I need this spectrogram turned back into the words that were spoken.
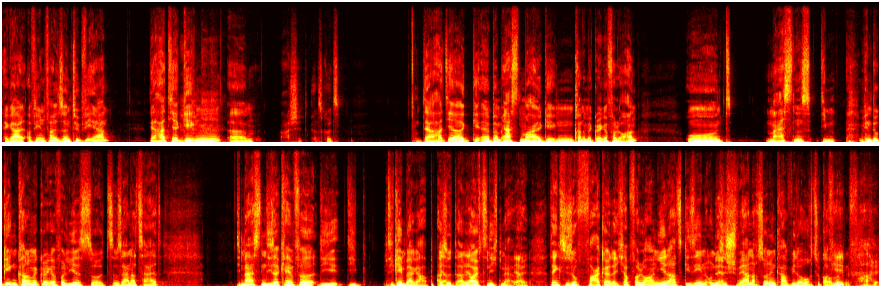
Egal, auf jeden Fall so ein Typ wie er, der hat ja gegen, ähm, ah shit, ganz kurz. Der hat ja äh, beim ersten Mal gegen Conor McGregor verloren. Und meistens, die, wenn du gegen Conor McGregor verlierst, so zu seiner Zeit, die meisten dieser Kämpfer, die, die, die gehen bergab. Also Ja, da ja. läuft es nicht mehr. Ja. Weil denkst du so, fuck, Alter, ich habe verloren, jeder hat es gesehen und es Ja. ist schwer, nach so einem Kampf wieder Auf hochzukommen. jeden Fall.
